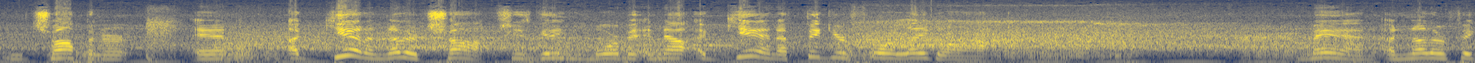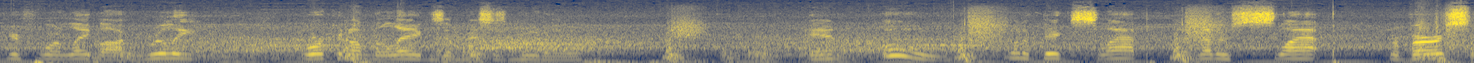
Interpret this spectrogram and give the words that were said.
And chopping her. And again, another chop. She's getting more of. And now again, a figure four leg lock. Man, another figure four leg lock. Really working on the legs of Mrs. Muto. And, ooh, what a big slap. Another slap. Reversed.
